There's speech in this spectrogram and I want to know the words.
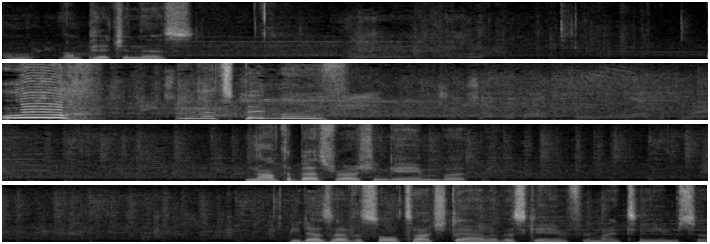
I'm I'm pitching this. Ooh! Look at that spin move. Not the best rushing game, but he does have the sole touchdown of this game for my team, so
